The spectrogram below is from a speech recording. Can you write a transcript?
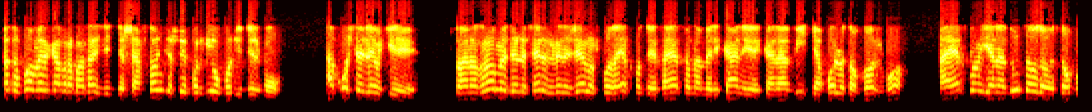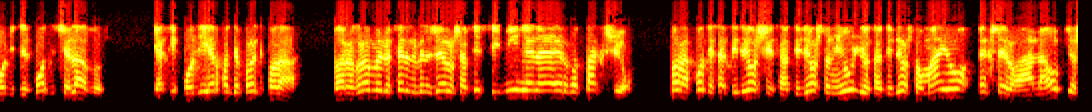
θα το πω μερικά πραγματάκια και σε αυτόν και στο Υπουργείο Πολιτισμού. Ακούστε, λέω κύριε, στο αεροδρόμιο του Ελευθέρου Βενεζέλος που θα έρχονται, θα έρθουν Αμερικάνοι, Καναδοί και από όλο τον κόσμο, θα έρθουν για να δουν τον το πολιτισμό της Ελλάδος. Γιατί πολλοί έρχονται πρώτη φορά. Το αεροδρόμιο Ελευθέρου Βενεζέλος αυτή τη στιγμή είναι ένα εργοτάξιο. Τώρα πότε θα τελειώσει, θα τελειώσει τον Ιούλιο, θα τελειώσει τον Μάιο, δεν ξέρω. Αλλά όποιος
